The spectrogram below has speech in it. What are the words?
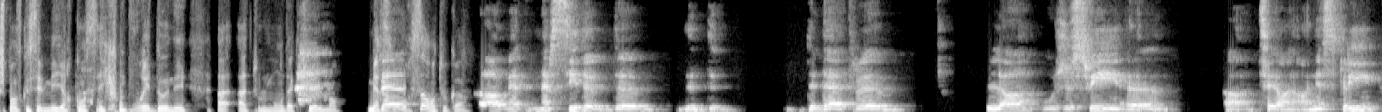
Je pense que c'est le meilleur conseil qu'on pourrait donner à, tout le monde actuellement. Merci ben, pour ça, en tout cas. Ah, merci de, d'être euh, là où je suis euh, ah, en, esprit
